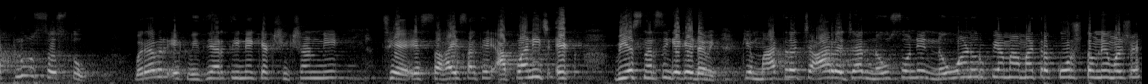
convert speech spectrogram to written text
આટલું સસ્તું, બરાબર? એક વિદ્યાર્થીને ક્યાંક શિક્ષણની છે એ સહાય સાથે આપવાની જ એક વીએસ નર્સિંગ એકેડમી કે માત્ર ચાર હજાર નવસો ને નવ્વાણું રૂપિયામાં માત્ર કોર્સ તમને મળશે.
